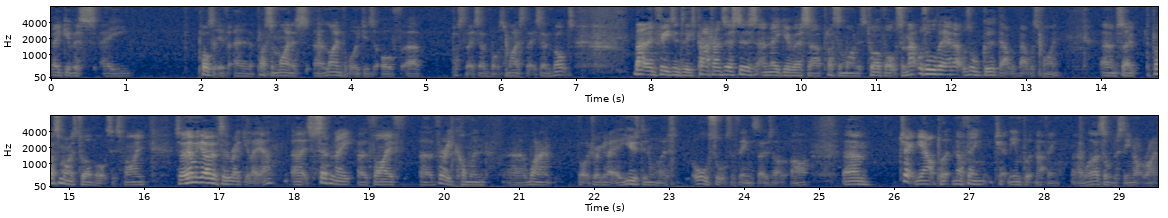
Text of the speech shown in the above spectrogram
They give us a positive and a plus and minus uh, line voltages of uh, plus 37 volts and minus 37 volts. That then feeds into these power transistors, and they give us uh, plus and minus 12 volts. And that was all there. That was all good. That was, that was fine. Um, so the plus and minus 12 volts is fine. So then we go over to the regulator. Uh, it's a 7805, uh, very common uh, one amp voltage regulator used in almost all sorts of things. Those are. are. Um, check the output, nothing. Check the input, nothing. Uh, well, that's obviously not right.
